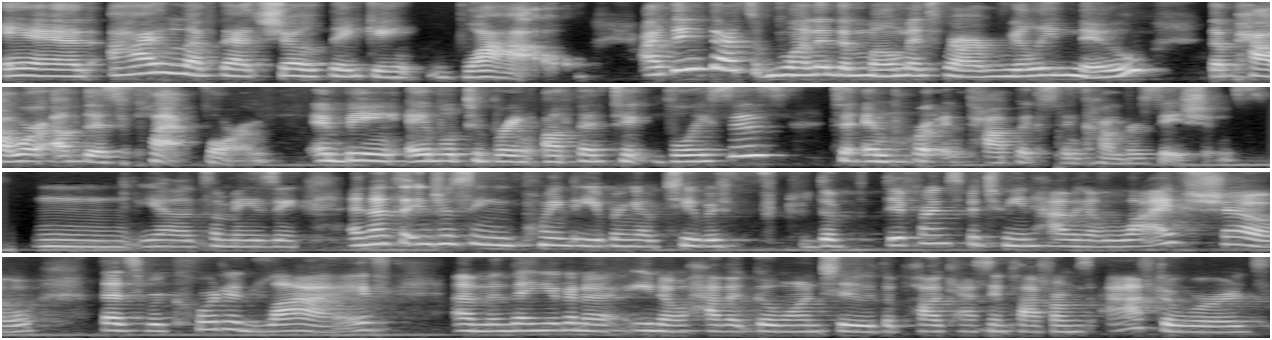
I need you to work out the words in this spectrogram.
And I left that show thinking, wow. I think that's one of the moments where I really knew the power of this platform and being able to bring authentic voices to important topics and conversations. Mm, yeah, that's amazing. And that's an interesting point that you bring up too, with the difference between having a live show that's recorded live, um, and then you're gonna, you know, have it go on to the podcasting platforms afterwards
